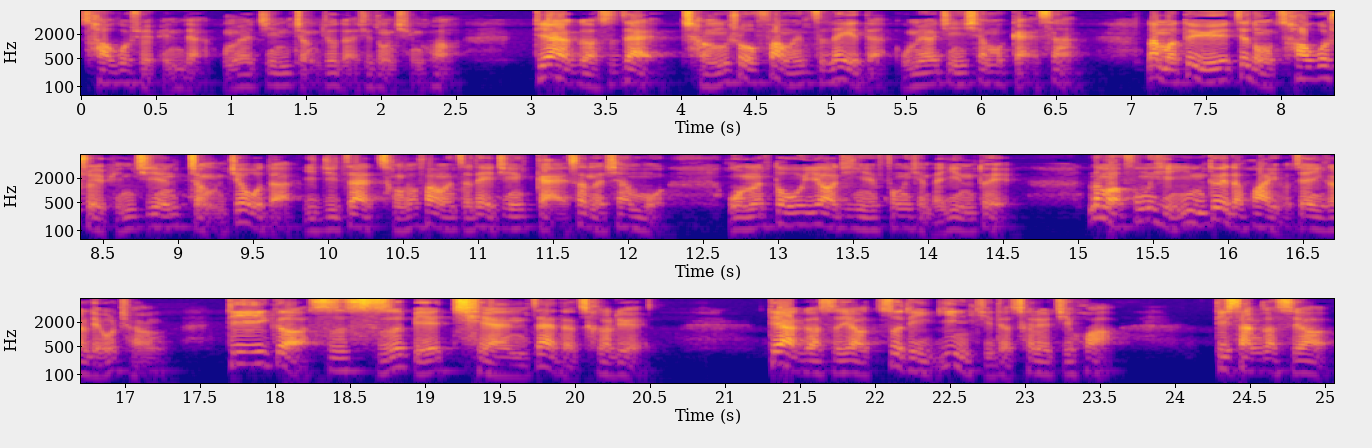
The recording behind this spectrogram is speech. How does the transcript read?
超过水平的，我们要进行拯救的这种情况。第二个是在承受范围之内的，我们要进行项目改善。那么，对于这种超过水平进行拯救的，以及在承受范围之内进行改善的项目，我们都要进行风险的应对。那么，风险应对的话，有这样一个流程：第一个是识别潜在的策略；第二个是要制定应急的策略计划；第三个是要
